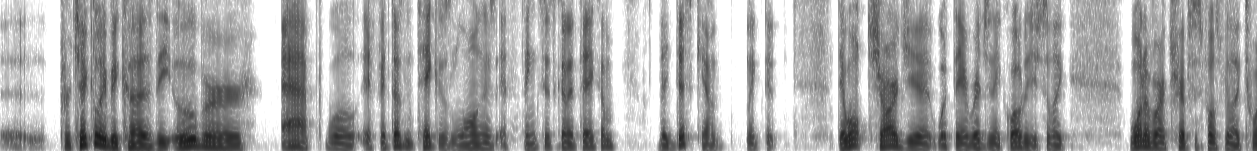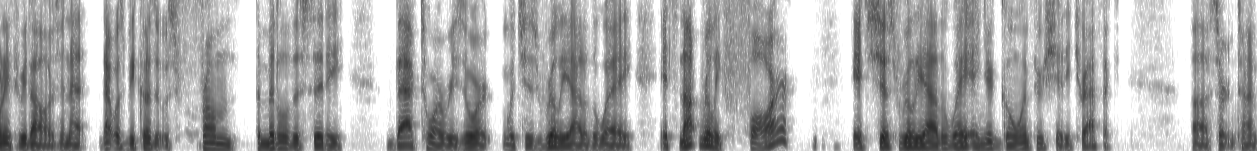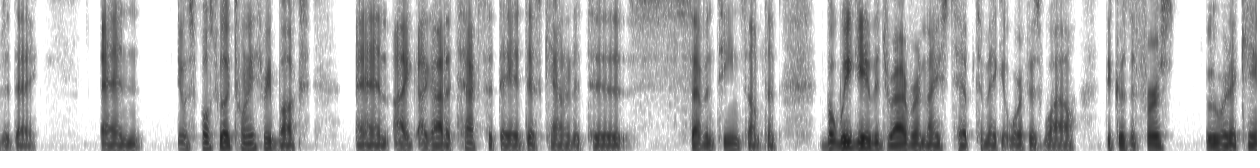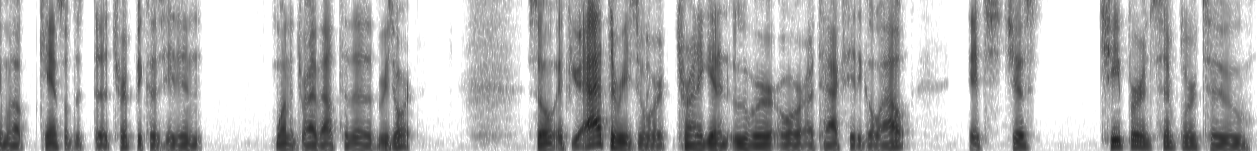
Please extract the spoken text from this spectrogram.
uh, particularly because the Uber app will, if it doesn't take as long as it thinks it's going to take them, they discount like the, they won't charge you what they originally quoted you. So like one of our trips is supposed to be like twenty three dollars, and that that was because it was from the middle of the city back to our resort, which is really out of the way. It's not really far. It's just really out of the way, and you're going through shitty traffic uh, certain times a day. And it was supposed to be like 23 bucks. And I, I got a text that they had discounted it to 17 something. But we gave the driver a nice tip to make it worth his while because the first Uber that came up canceled the, the trip because he didn't want to drive out to the resort. So if you're at the resort trying to get an Uber or a taxi to go out, it's just cheaper and simpler to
